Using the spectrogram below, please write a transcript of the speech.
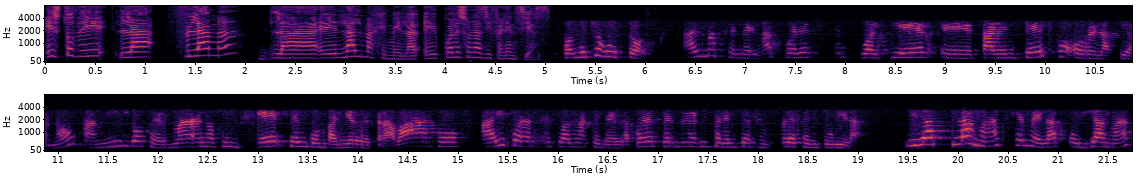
esto de la flama, la, el alma gemela? Eh, ¿Cuáles son las diferencias? Con mucho gusto. Almas gemelas puede cualquier eh, parentesco o relación, ¿no? Amigos, hermanos, un jefe, un compañero de trabajo. Ahí puede ser tu alma gemela. Puedes tener diferentes roles en tu vida. Y las flamas gemelas o llamas,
